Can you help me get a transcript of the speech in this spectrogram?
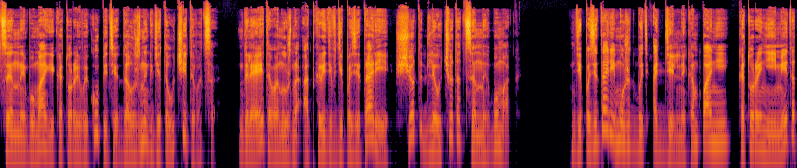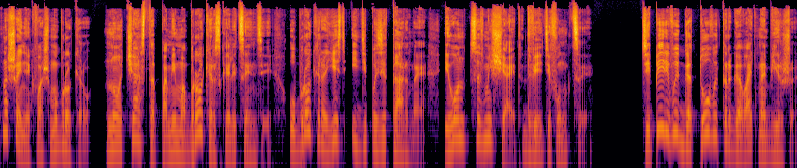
Ценные бумаги, которые вы купите, должны где-то учитываться. Для этого нужно открыть в депозитарии счет для учета ценных бумаг. Депозитарий может быть отдельной компанией, которая не имеет отношения к вашему брокеру, но часто помимо брокерской лицензии у брокера есть и депозитарная, и он совмещает две эти функции. Теперь вы готовы торговать на бирже.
